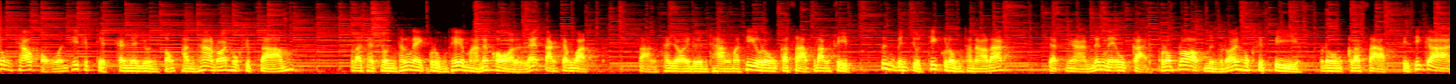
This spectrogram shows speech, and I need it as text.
ช่วงเช้าของวันที่ 17 กันยายน 2563 ประชาชนทั้งในกรุงเทพมหานครและต่างจังหวัด ต่างทยอยเดินทางมาที่โรงกระสาบรังสิตซึ่งเป็นจุดที่กรมธนารักษ์ จัดงานเนื่องในโอกาสครบรอบ 160 ปี โรงกระสาบสิทธิการ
